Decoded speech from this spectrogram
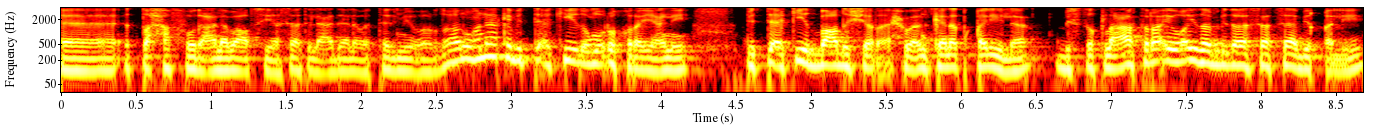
التحفظ على بعض سياسات العدالة والتنميه والاردوغان وهناك بالتأكيد أمور أخرى يعني بالتأكيد بعض الشرائح وإن كانت قليلة باستطلاعات رأي وأيضا بدراسات سابقة لي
